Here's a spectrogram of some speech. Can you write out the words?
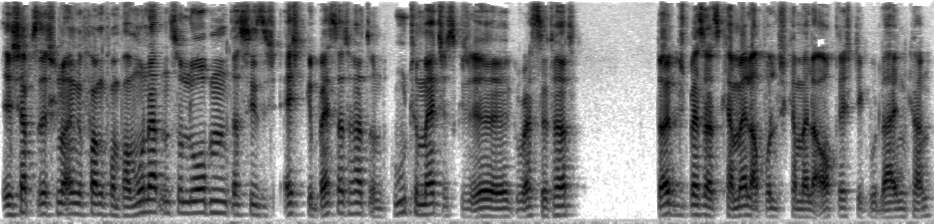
Ich habe sie schon angefangen vor ein paar Monaten zu loben, dass sie sich echt gebessert hat und gute Matches äh, gewrestelt hat. Deutlich besser als Carmella, obwohl ich Carmella auch richtig gut leiden kann.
